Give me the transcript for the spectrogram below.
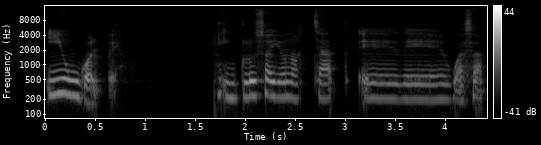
y un golpe. Incluso hay unos chats eh, de WhatsApp,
